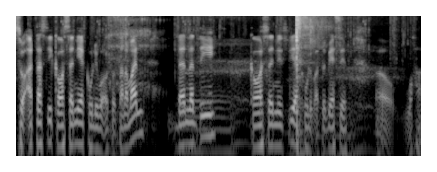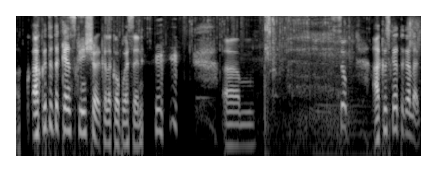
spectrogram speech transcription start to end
so atas ni kawasan ni aku boleh buat untuk tanaman dan nanti kawasan ni sendiri aku boleh buat untuk biasa. Uh, wah, aku, aku tertekan screenshot kalau kau perasan. um, so aku sekarang tengah nak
